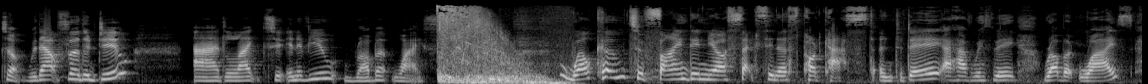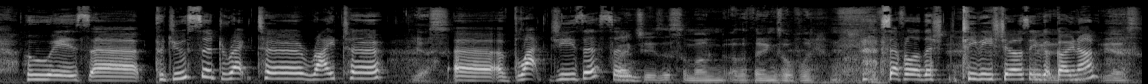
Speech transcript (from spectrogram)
So, without further ado, I'd like to interview Robert Weiss. Welcome to Finding Your Sexiness podcast. And today I have with me Robert Weiss, who is a producer, director, writer. Yes. Uh, of Black Jesus and Black Jesus, among other things, hopefully. several other TV shows that you've got going on. Yes.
